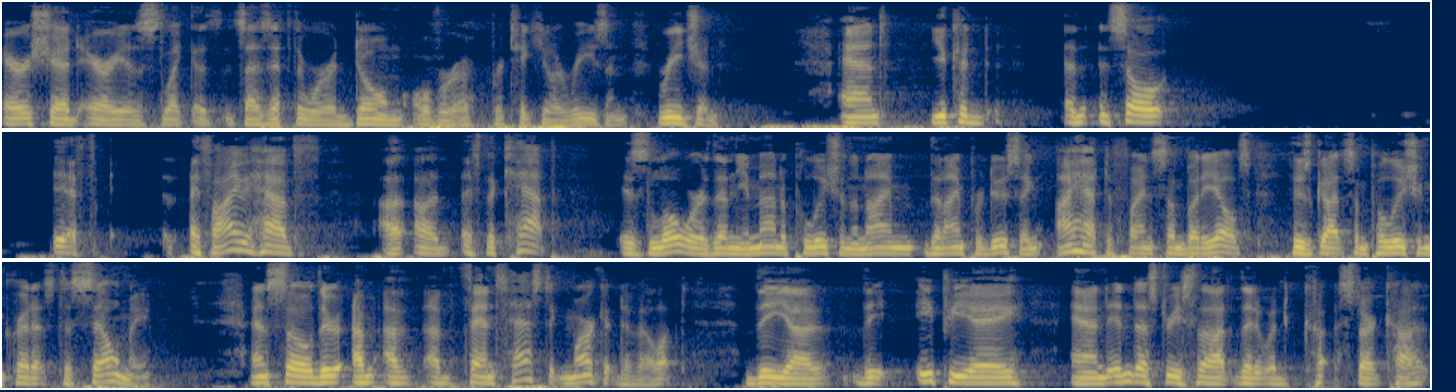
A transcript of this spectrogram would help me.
airshed areas, like it's as if there were a dome over a particular reason, region, and you could, and, and so if if I have a, a, if the cap is lower than the amount of pollution that I'm that I'm producing, I have to find somebody else who's got some pollution credits to sell me. And so there, a, a, fantastic market developed. The uh, the EPA and industries thought that it would co- start co-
